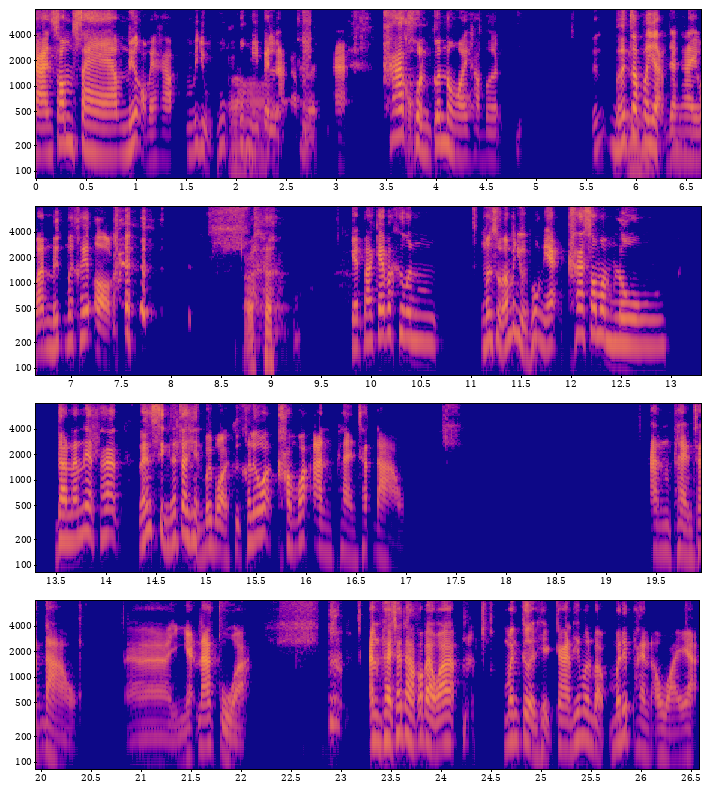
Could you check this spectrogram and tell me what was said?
การซ่อมแซมนึกออกไหมครับมันไปอยู่พวกอ๋อพวกนี้เป็นหลักอะเบิร์ตอ่าค่าคนก็น้อยครับเบิร์ตนึกเบิร์ตจะประหยัดยังไงวะนึกไม่ค่อยออกเออเก็ตมาเก็ตก็คือมันมันส่วนมากมันอยู่พวกเนี้ยค่าซ่อมบำรุง ดังนั้นเนี่ยถ้านั้นสิ่งที่จะเห็นบ่อยๆ คือเขาเรียกว่าคำว่า unplanned shutdown unplanned shutdown อ่าอย่างเงี้ยน่ากลัว unplanned shutdown ก็แปลว่า มันเกิดเหตุการณ์ที่มันแบบไม่ได้แพลนเอาไว้อะ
